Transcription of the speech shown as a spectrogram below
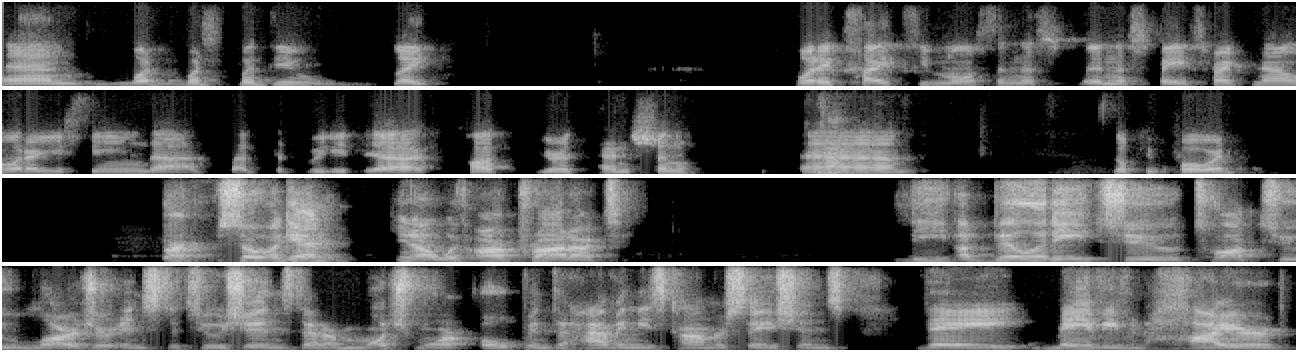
And what what what do you like? What excites you most in this in the space right now? What are you seeing that that, that really uh, caught your attention? Um, looking forward. Sure. So again, you know, with our product, the ability to talk to larger institutions that are much more open to having these conversations. They may have even hired,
